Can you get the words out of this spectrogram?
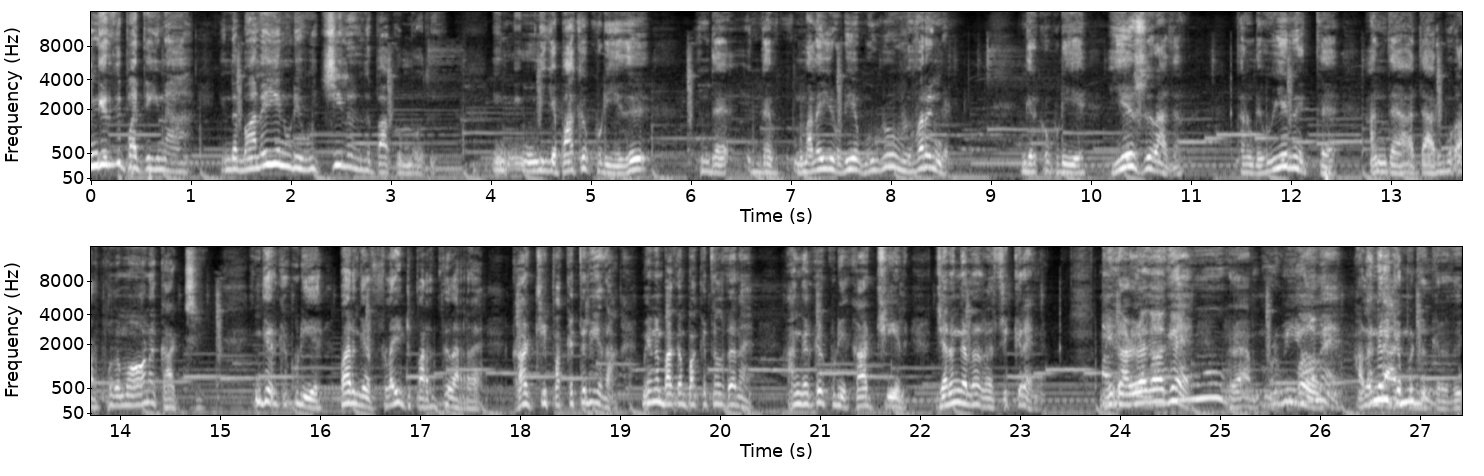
இங்கிருந்து பார்த்தீங்கன்னா இந்த மலையினுடைய உச்சியிலிருந்து பார்க்கும்போது நீங்கள் பார்க்கக்கூடியது இந்த இந்த மலையினுடைய முழு விவரங்கள். இங்கே இருக்கக்கூடிய இயேசுநாதர் தன்னுடைய உயிர் நீத்த அந்த அற்பு அற்புதமான காட்சி. இங்கே இருக்கக்கூடிய பாருங்க ஃப்ளைட் பறந்து வர்ற காட்சி பக்கத்துலேயே தான். மீனம்பாக்கம் பக்கத்தில் தானே? அங்கே இருக்கக்கூடிய காட்சியை ஜனங்கள்லாம் ரசிக்கிறாங்க. மிக அழகாக அலங்கரிக்கப்பட்டிருக்கிறது.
